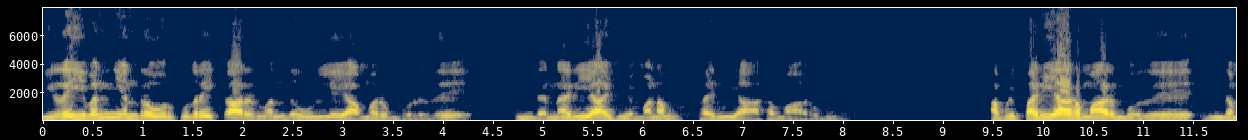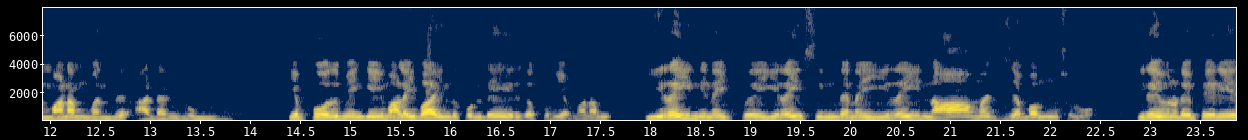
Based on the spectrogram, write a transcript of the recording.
இறைவன் என்ற ஒரு குதிரைக்காரன் வந்து உள்ளே அமரும் பொழுது இந்த நரியாகிய மனம் பரியாக மாறும். அப்படி பரியாக மாறும்போது இந்த மனம் வந்து அடங்கும். எப்போதும் எங்கேயும் அலைபாய்ந்து கொண்டே இருக்கக்கூடிய மனம் இறை நினைப்பு இறை சிந்தனை இறை நாம ஜபம்னு சொல்லுவோம். இறைவனுடைய பேரையே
